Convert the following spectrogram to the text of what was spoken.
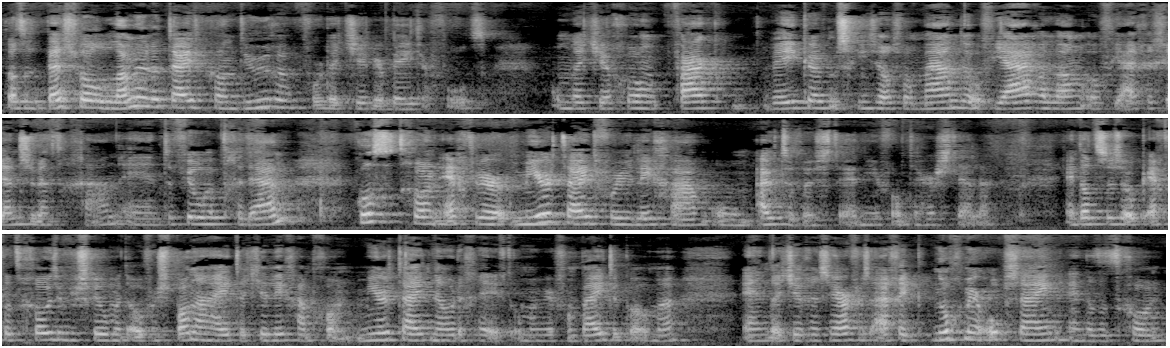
dat het best wel langere tijd kan duren voordat je je weer beter voelt. Omdat je gewoon vaak weken, misschien zelfs wel maanden of jarenlang over je eigen grenzen bent gegaan en te veel hebt gedaan, kost het gewoon echt weer meer tijd voor je lichaam om uit te rusten en hiervan te herstellen. En dat is dus ook echt het grote verschil met overspannenheid. Dat je lichaam gewoon meer tijd nodig heeft om er weer van bij te komen. En dat je reserves eigenlijk nog meer op zijn. En dat het gewoon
